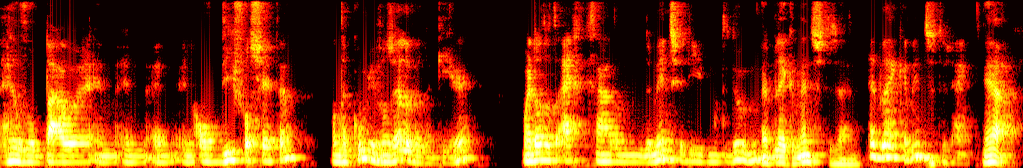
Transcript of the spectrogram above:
heel veel bouwen en, en, en, en al die facetten. Want dan kom je vanzelf wel een keer. Maar dat het eigenlijk gaat om de mensen die het moeten doen. Het bleken mensen te zijn. Het bleken mensen te zijn. Ja.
